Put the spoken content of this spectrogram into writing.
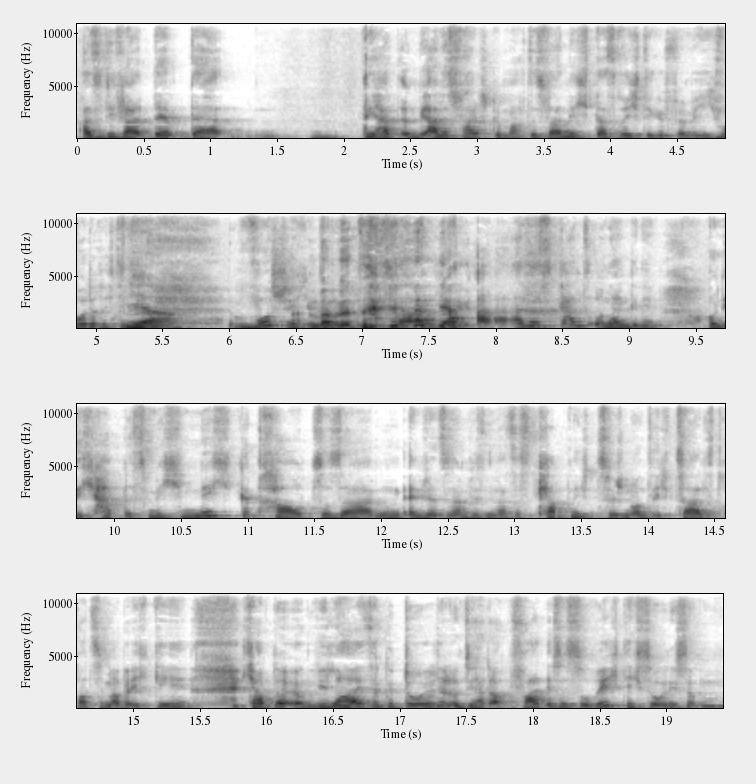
Also die war, der, der, die hat irgendwie alles falsch gemacht. Das war nicht das Richtige für mich. Ich wurde richtig ja. wuschig. Aber wird, es war ja. alles ganz unangenehm. Und ich habe es mich nicht getraut zu sagen, entweder zu sagen, wissen Sie was, das klappt nicht zwischen uns, ich zahle es trotzdem, aber ich gehe. Ich habe da irgendwie leise geduldet und sie hat auch gefragt, ist es so richtig so? Und ich so, mhm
